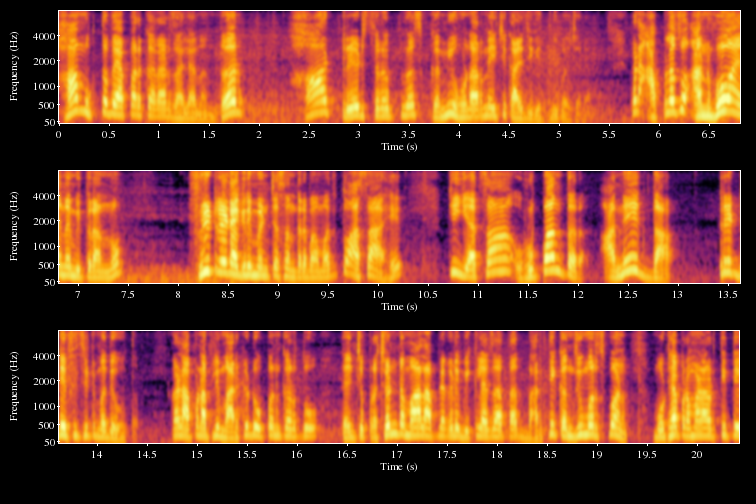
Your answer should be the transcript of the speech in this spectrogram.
हा मुक्त व्यापार करार झाल्यानंतर हा ट्रेड सरप्लस कमी होणार नाही याची काळजी घेतली पाहिजे कारण आपला जो अनुभव आहे ना मित्रांनो फ्री ट्रेड ॲग्रीमेंटच्या संदर्भामध्ये तो असा आहे की याचा रूपांतर अनेकदा ट्रेड डेफिसिटमध्ये होतं. कारण आपण आपली मार्केट ओपन करतो त्यांचे प्रचंड माल आपल्याकडे विकल्या जातात भारतीय कन्झ्युमर्स पण मोठ्या प्रमाणावरती ते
